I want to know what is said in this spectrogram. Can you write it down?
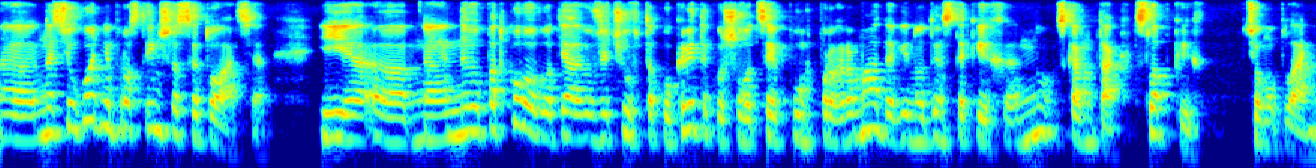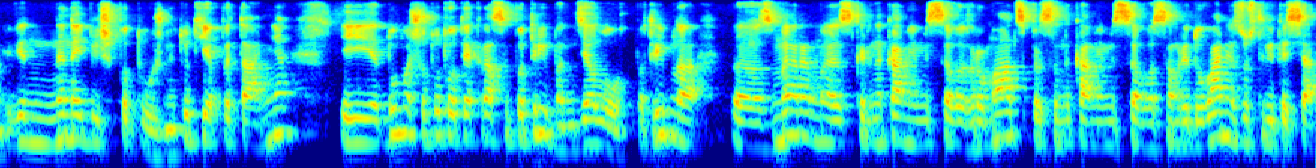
е, е, на сьогодні просто інша ситуація. І е, не випадково, от я вже чув таку критику, що цей пункт про громади він один з таких, е, ну скажімо так, слабких в цьому плані. Він не найбільш потужний. Тут є питання, і думаю, що тут от якраз і потрібен діалог. Потрібно е, з мерами, з керівниками місцевих громад, з представниками місцевого самоврядування зустрітися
